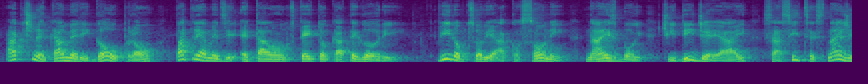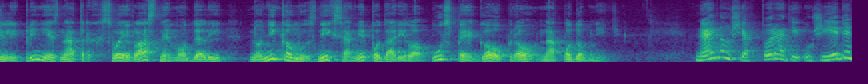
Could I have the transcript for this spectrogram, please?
Akčné kamery GoPro patria medzi etalón v tejto kategórii. Výrobcovia ako Sony, Niceboy či DJI sa síce snažili priniesť na trh svoje vlastné modely, no nikomu z nich sa nepodarilo úspech GoPro napodobniť. Najnovšia v poradí už 11.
